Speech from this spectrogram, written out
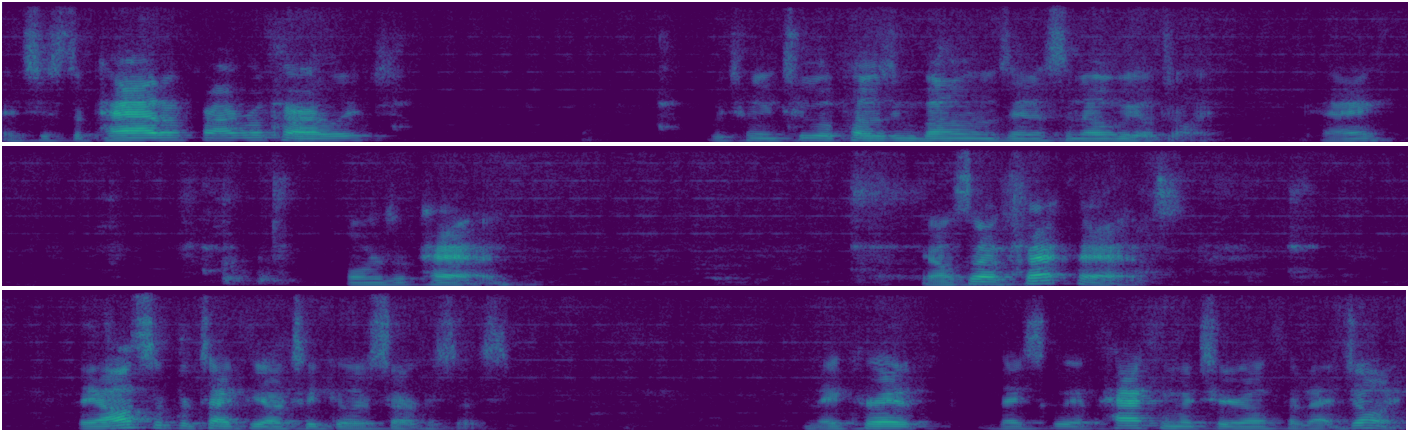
It's just a pad of fibrocartilage between two opposing bones in a synovial joint, okay? Forms a pad. They also have fat pads. They also protect the articular surfaces. And they create basically a packing material for that joint.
